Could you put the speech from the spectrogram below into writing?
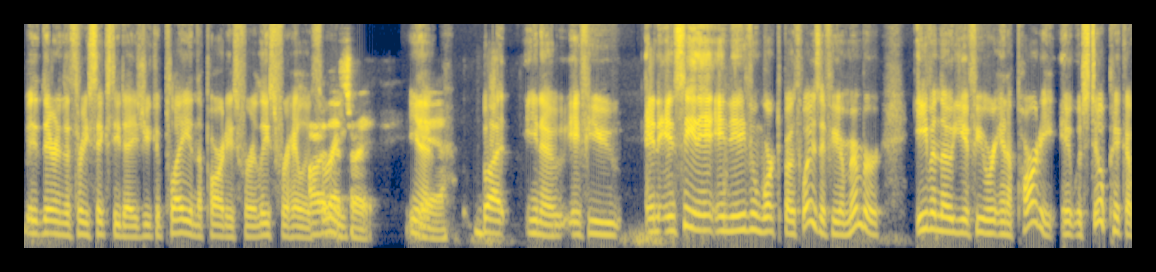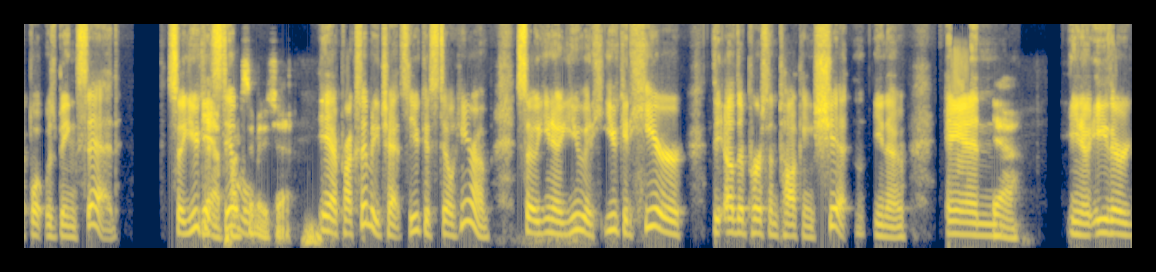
there in the 360 days, you could play in the parties for at least for Halo Oh, 3. that's right. You know, yeah. but you know, if you and, and see, it, it even worked both ways. If you remember, even though you, if you were in a party, it would still pick up what was being said. So you could Yeah, still, proximity chat. yeah, proximity chat. So you could still hear them. So you know, you would you could hear the other person talking shit. You know, and Yeah. You know either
